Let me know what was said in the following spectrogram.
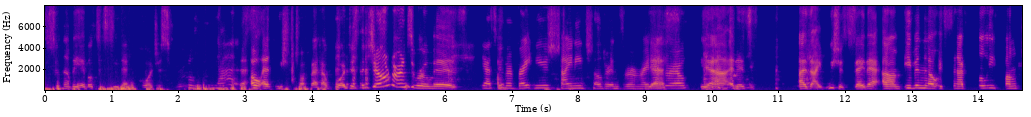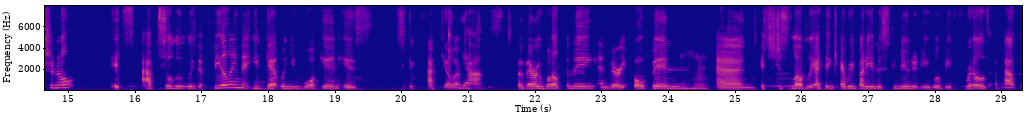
soon they'll be able to see that gorgeous room. Yes. Oh, and we should talk about how gorgeous the children's room is. Yes, we have a bright new shiny children's room, right, Yes. Andrew? Yeah, and it's, as I, we should say that, um, even though it's not fully functional, it's absolutely, the feeling that you get when you walk in is spectacular. Yeah. A very welcoming and very open, Mhm. and it's just lovely. I think everybody in this community will be thrilled about the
